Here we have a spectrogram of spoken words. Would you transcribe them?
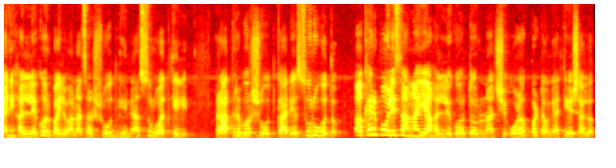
आणि हल्लेखोर पैलवानाचा शोध घेण्यास सुरुवात केली. रात्रभर शोध कार्य सुरू होतं. अखेर पोलिसांना या हल्लेखोर तरुणाची ओळख पटवण्यात यश आलं.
